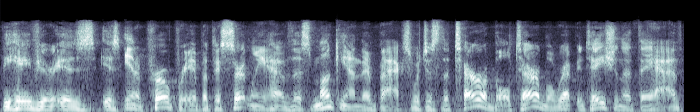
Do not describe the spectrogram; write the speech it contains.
behavior is is inappropriate, but they certainly have this monkey on their backs, which is the terrible, terrible reputation that they have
